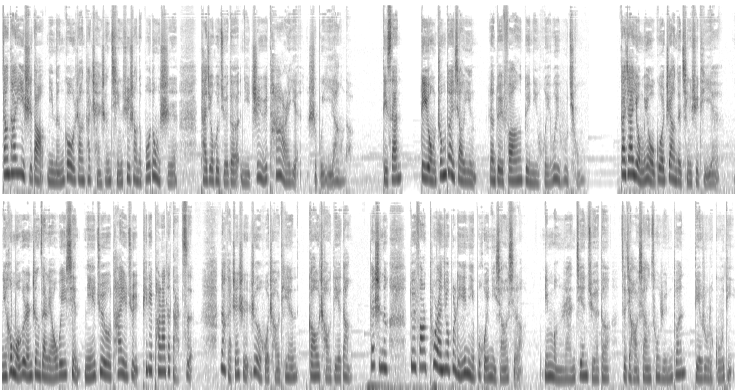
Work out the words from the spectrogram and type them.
当他意识到你能够让他产生情绪上的波动时，他就会觉得你之于他而言是不一样的。第三，利用中断效应，让对方对你回味无穷。大家有没有过这样的情绪体验？你和某个人正在聊微信，你一句他一句，噼里啪啦的打字，那可真是热火朝天，高潮跌宕。但是呢，对方突然就不理你，不回你消息了，你猛然间觉得自己好像从云端跌入了谷底。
